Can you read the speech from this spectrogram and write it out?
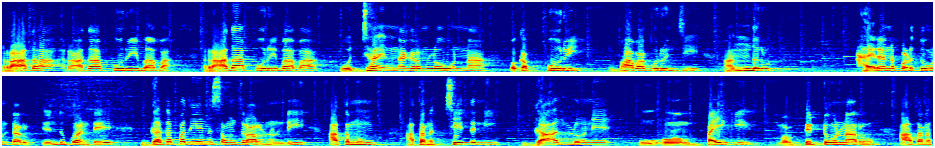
Radha Radhapuri Baba. రాధాపూరి బాబా ఉజ్జయిన్ నగరంలో ఉన్న ఒక పూరి బాబా గురించి అందరూ హైరాణ పడుతూ ఉంటారు. ఎందుకంటే గత పదిహేను సంవత్సరాల నుండి అతను అతని చేతిని గాల్లోనే పైకి పెట్టు ఉన్నారు. అతని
